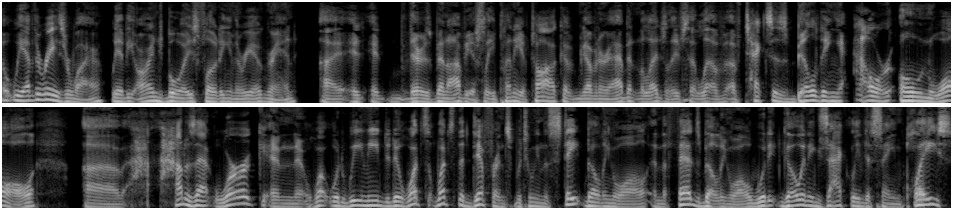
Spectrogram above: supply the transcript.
we have the razor wire, we have the orange buoys floating in the Rio Grande. Uh, it, it, there's been obviously plenty of talk of Governor Abbott and the legislature of, of Texas building our own wall. Uh, how does that work, and what would we need to do? What's what's the difference between the state building wall and the feds building wall? Would it go in exactly the same place?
